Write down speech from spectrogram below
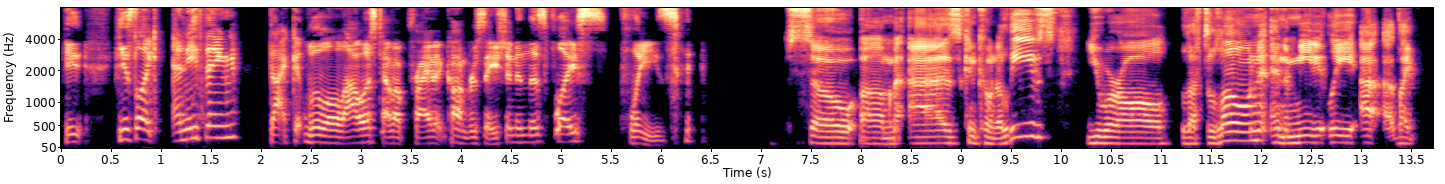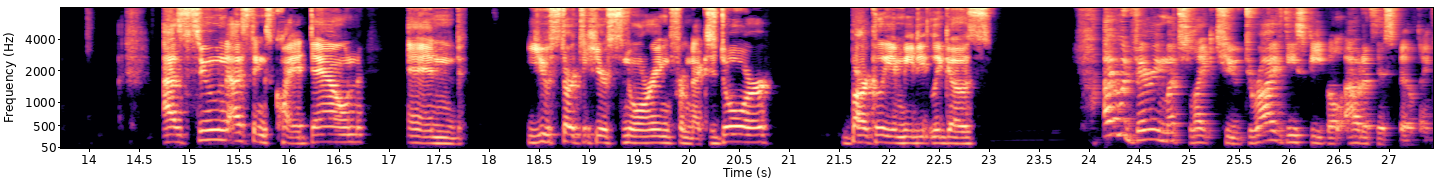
He he's like anything that will allow us to have a private conversation in this place, please. So, um, as Konkona leaves, you are all left alone, and immediately, uh, uh, like, as soon as things quiet down and you start to hear snoring from next door, Barkley immediately goes, I would very much like to drive these people out of this building.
